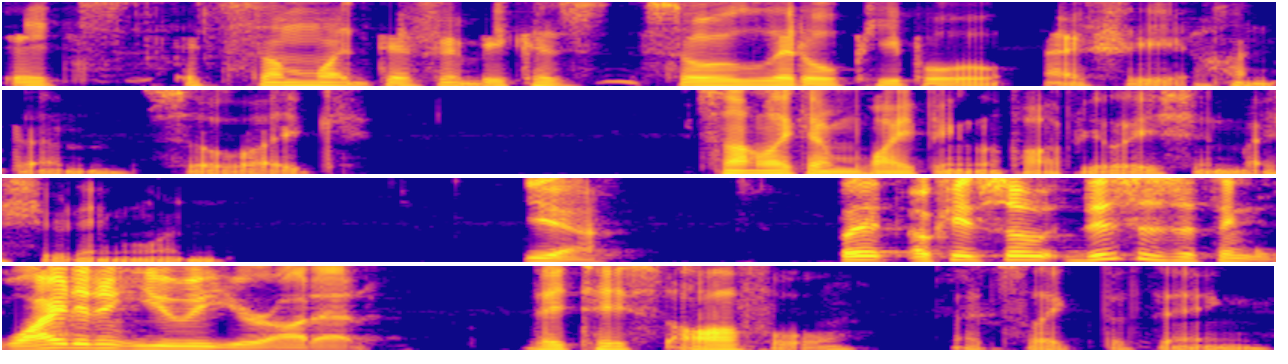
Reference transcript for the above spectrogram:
it's it's somewhat different because so little people actually hunt them. So like, it's not like I'm wiping the population by shooting one. Yeah, but okay. So this is the thing. Why didn't you eat your aoudad? They taste awful. That's like the thing.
